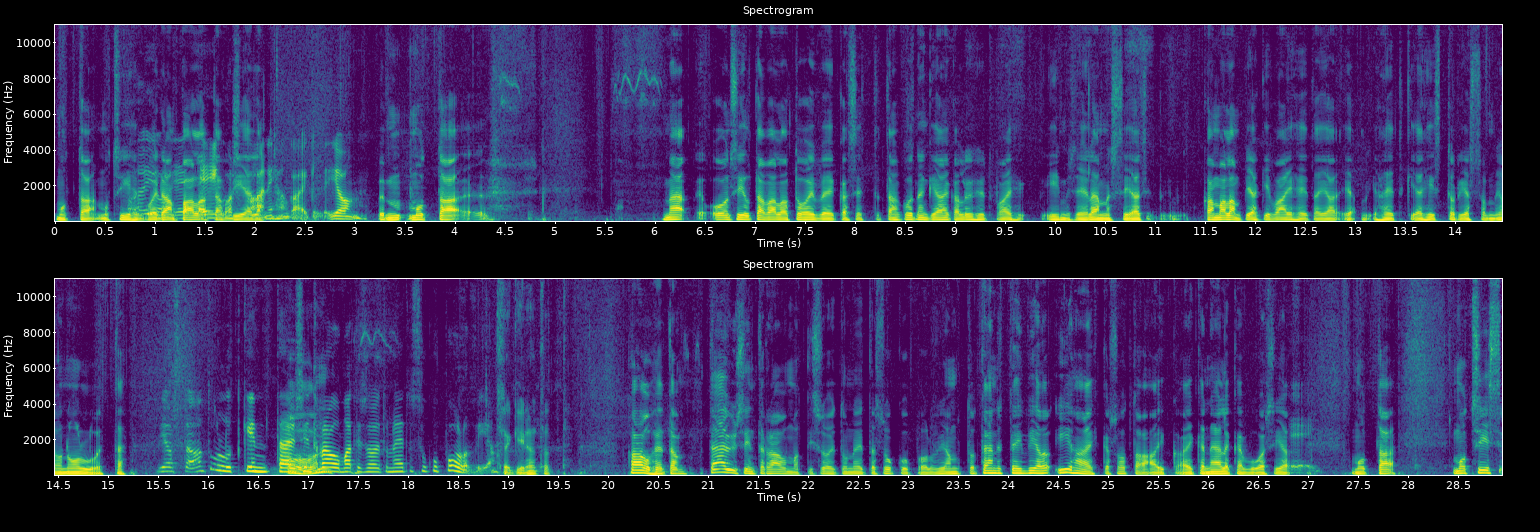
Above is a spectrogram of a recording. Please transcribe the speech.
mutta, mutta siihen no voidaan joo, palata ei, ei vielä. ihan kaikille, joo. M- mutta mä oon sillä tavalla toiveikas, että tämä on kuitenkin aika lyhyt vaihe ihmisen elämässä ja kamalampiakin vaiheita ja, ja, ja hetkiä historiassamme on ollut. Että Josta on tullutkin täysin on. traumatisoituneita sukupolvia. Sekin on totta. Kauheita, täysin traumatisoituneita sukupolvia, mutta tämä nyt ei vielä ole ihan ehkä sota-aikaa eikä nälkävuosia. Ei. Mutta mutta siis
